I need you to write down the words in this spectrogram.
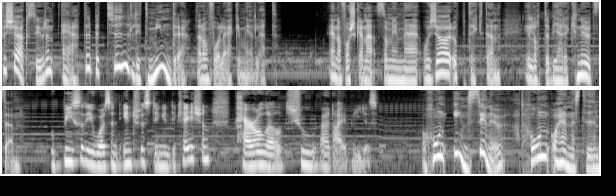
Försöksdjuren äter betydligt mindre när de får läkemedlet. En av forskarna som är med och gör upptäckten är Lotte Bjerre Knudsen. Obesity was an interesting indication parallel to uh, diabetes. Och hon inser nu att hon och hennes team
